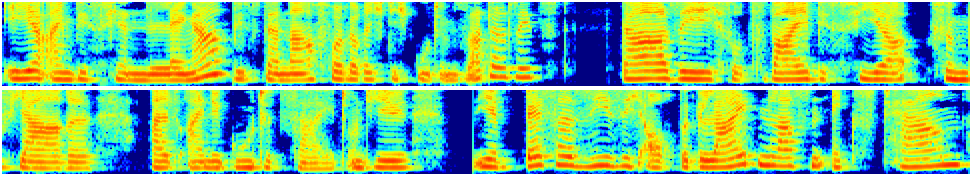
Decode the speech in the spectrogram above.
eher ein bisschen länger, bis der Nachfolger richtig gut im Sattel sitzt. Da sehe ich so zwei bis vier, fünf Jahre als eine gute Zeit. Und je je besser sie sich auch begleiten lassen, extern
